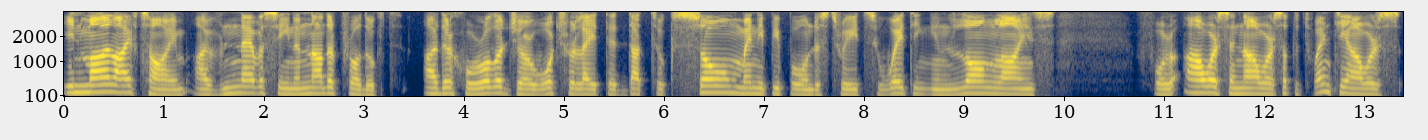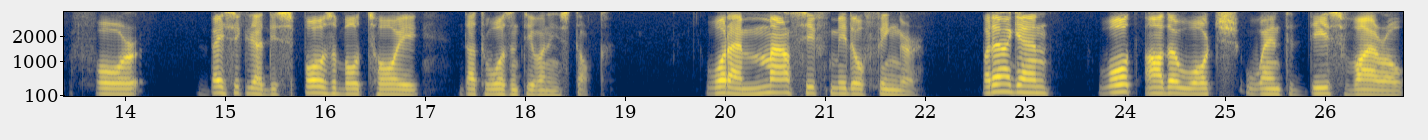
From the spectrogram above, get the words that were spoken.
in my lifetime, I've never seen another product, either horology or watch related, that took so many people on the streets waiting in long lines for hours and hours, up to 20 hours, for basically a disposable toy that wasn't even in stock. What a massive middle finger. But then again, what other watch went this viral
